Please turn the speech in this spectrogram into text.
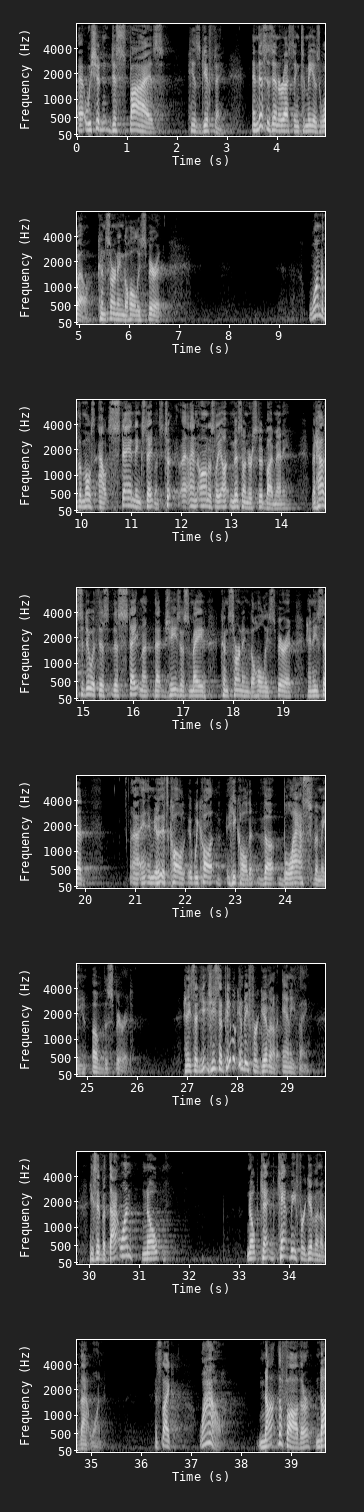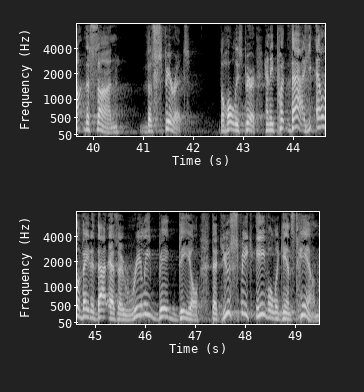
Uh, we shouldn't despise his gifting. And this is interesting to me as well concerning the Holy Spirit. One of the most outstanding statements, to, and honestly misunderstood by many, but has to do with this, this statement that Jesus made concerning the Holy Spirit. And he said, uh, it's called, we call it, he called it the blasphemy of the Spirit. And he said, he said, people can be forgiven of anything. He said, but that one, nope. Nope, can't, can't be forgiven of that one. It's like, wow. Not the Father, not the Son, the Spirit the Holy Spirit. And he put that, he elevated that as a really big deal that you speak evil against him.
